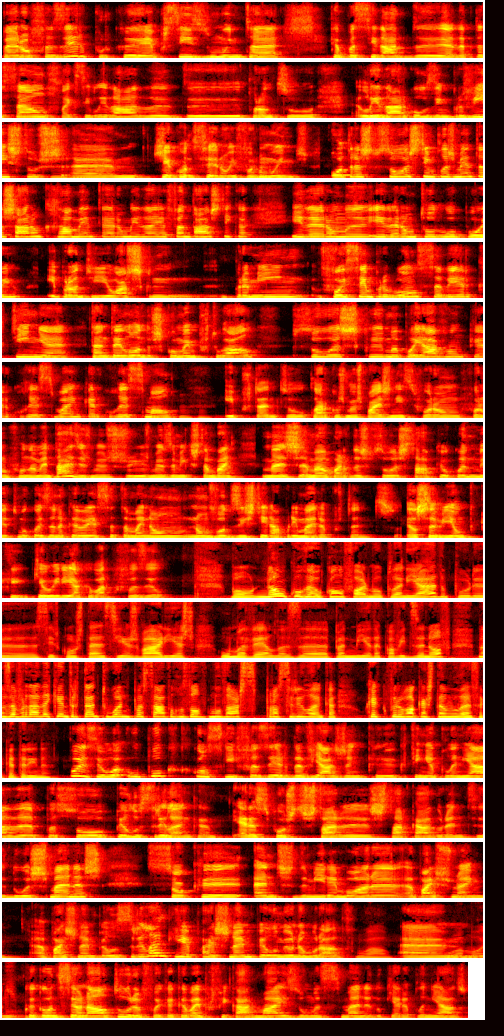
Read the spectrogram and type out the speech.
para o fazer, porque é preciso muita capacidade de adaptação, flexibilidade, de pronto lidar com os imprevistos uhum. um, que aconteceram e foram muitos. Outras pessoas simplesmente acharam que realmente era uma ideia fantástica e deram-me e deram-me todo o apoio e pronto, e eu acho que para mim foi sempre bom saber que tinha tanto em Londres como em Portugal pessoas que me apoiavam, quer corresse bem, quer corresse mal. Uhum. E, portanto, claro que os meus pais nisso foram, foram fundamentais e os, meus, e os meus amigos também, mas a maior parte das pessoas sabe que eu, quando meto uma coisa na cabeça, também não, não vou desistir à primeira. Portanto, eles sabiam que, que eu iria acabar por fazê-lo. Bom, não correu conforme o planeado por uh, circunstâncias várias, uma delas a pandemia da Covid-19, mas a verdade é que, entretanto, o ano passado resolve mudar-se para o Sri Lanka. O que é que provoca esta mudança, Catarina? Pois, eu, o pouco que consegui fazer da viagem que, que tinha planeada passou pelo Sri Lanka. Era suposto estar, estar cá durante duas semanas, só que antes de me ir embora apaixonei-me apaixonei-me pelo Sri Lanka e apaixonei-me pelo meu namorado. Uau, um, o amor. O que aconteceu na altura foi que acabei por ficar mais uma semana do que era planeado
